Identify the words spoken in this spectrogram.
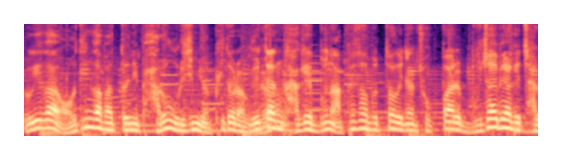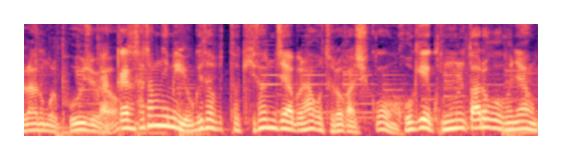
여기가 어딘가 봤더니 바로 우리 집 옆이더라고요. 일단 가게 문 앞에서부터 그냥 족발을 무자비하게 잘라놓은 걸 보여줘요. 약간 사장님이 여기서부터 기선제압을 하고 들어가시고 고기에 국물 따르고 그냥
